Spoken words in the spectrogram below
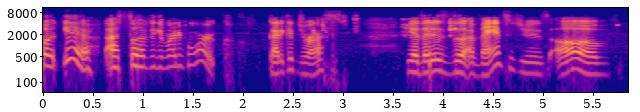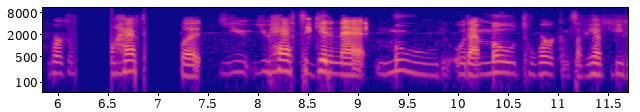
But yeah, I still have to get ready for work. Got to get dressed. Yeah, that is the advantages of working. from home. You don't have to, but you you have to get in that mood or that mode to work and stuff. You have to be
